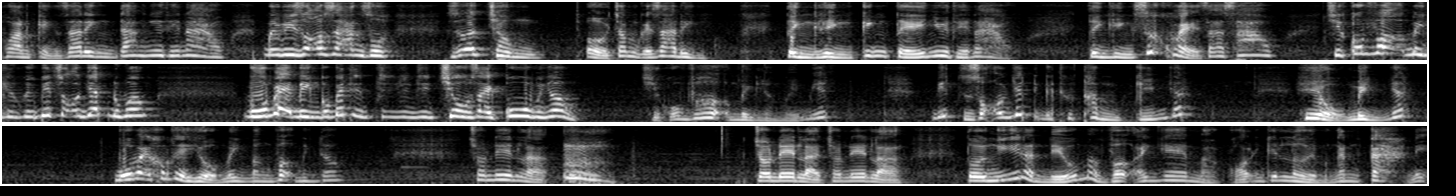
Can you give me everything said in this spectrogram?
hoàn cảnh gia đình đang như thế nào. Bởi vì rõ ràng rồi, giữa chồng ở trong một cái gia đình, tình hình kinh tế như thế nào, tình hình sức khỏe ra sao, chỉ có vợ mình là người biết rõ nhất, đúng không? Bố mẹ mình có biết chiều dài cu mình không? Chỉ có vợ mình là người biết biết rõ nhất những cái thứ thầm kín nhất, hiểu mình nhất. Bố mẹ không thể hiểu mình bằng vợ mình đâu. Cho nên là cho nên là, cho nên là tôi nghĩ là nếu mà vợ anh em mà có những cái lời mà ngăn cản ấy,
